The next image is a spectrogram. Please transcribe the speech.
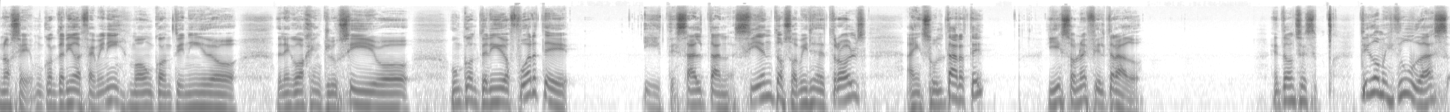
no sé, un contenido de feminismo, un contenido de lenguaje inclusivo, un contenido fuerte y te saltan cientos o miles de trolls a insultarte y eso no es filtrado. Entonces, tengo mis dudas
